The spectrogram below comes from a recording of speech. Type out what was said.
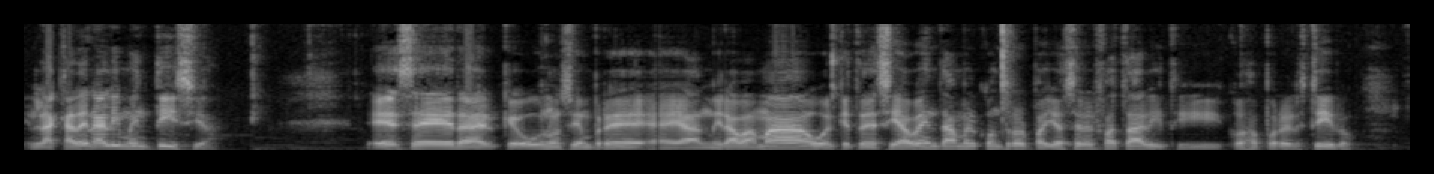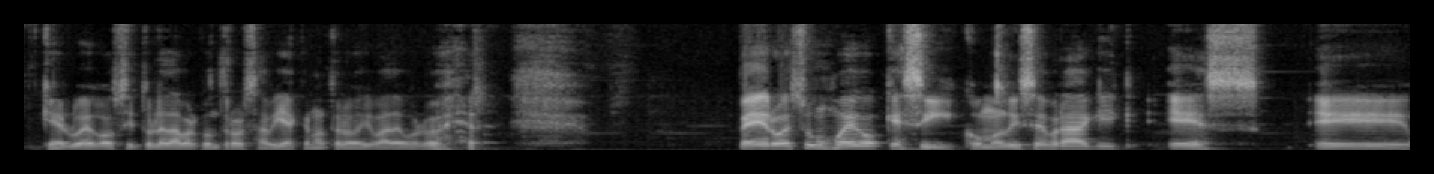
en la cadena alimenticia, ese era el que uno siempre eh, admiraba más, o el que te decía, ven, dame el control para yo hacer el fatality y cosas por el estilo, que luego si tú le dabas el control sabía que no te lo iba a devolver. Pero es un juego que sí, como dice Bragic, es eh,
